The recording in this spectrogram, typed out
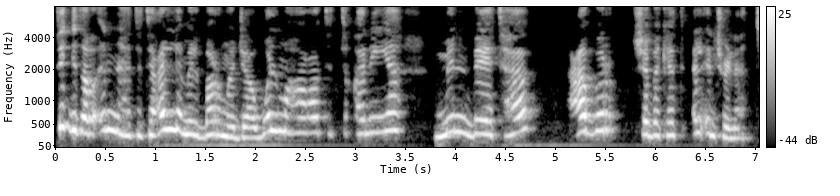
تقدر إنها تتعلم البرمجة والمهارات التقنية من بيتها عبر شبكة الإنترنت.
